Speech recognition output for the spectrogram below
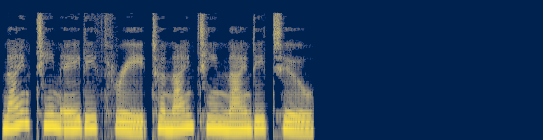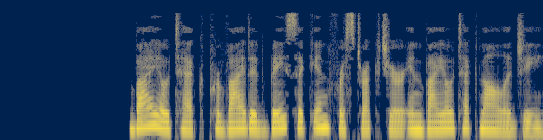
1983 to 1992 BIOTEC provided basic infrastructure in biotechnology.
